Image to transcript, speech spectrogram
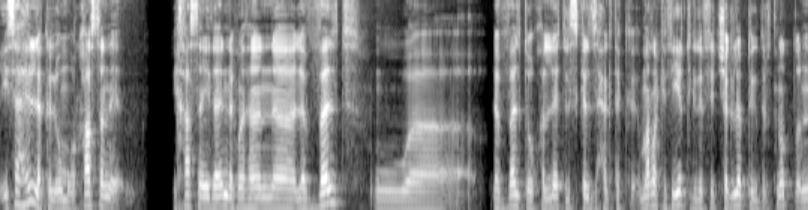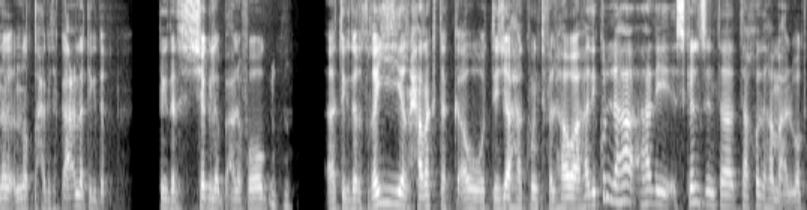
يسهل لك الأمور خاصة خاصة إذا إنك مثلا لفلت و لفلت وخليت ال skills حقتك مرة كثير تقدر تتشقلب تقدر تنط الن- النطه حقتك أعلى تقدر تقدر تتشقلب على فوق. تقدر تغير حركتك أو اتجاهك وأنت في الهواء. هذه كلها هذه skills أنت تأخذها مع الوقت.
